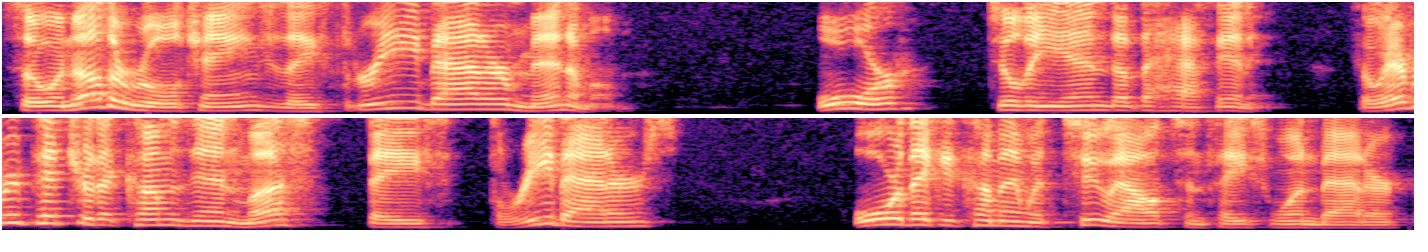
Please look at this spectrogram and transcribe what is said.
So another rule change is a three batter minimum or till the end of the half inning. So every pitcher that comes in must face three batters, or they could come in with two outs and face one batter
